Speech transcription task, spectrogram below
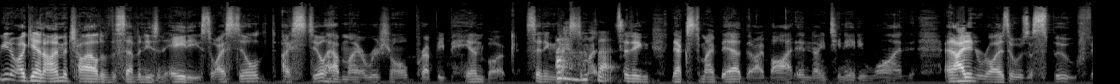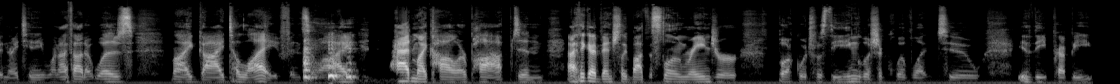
you know, again, I'm a child of the 70s and 80s, so I still I still have my original preppy handbook sitting next to my that. sitting next to my bed that I bought in 1981, and I didn't realize it was a spoof in 1981. I thought it was my guide to life, and so I had my collar popped, and I think I eventually bought the Sloane Ranger book, which was the English equivalent to the preppy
